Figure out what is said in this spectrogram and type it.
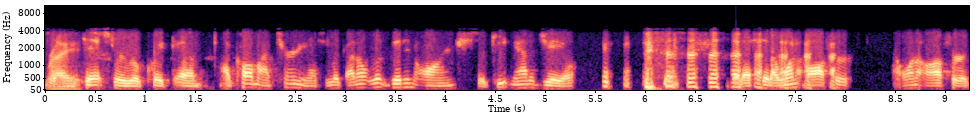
So right. Let me tell you that story real quick. Um, I called my attorney. I said, look, I don't look good in orange, so keep me out of jail. but I said, I want to offer I want to offer a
